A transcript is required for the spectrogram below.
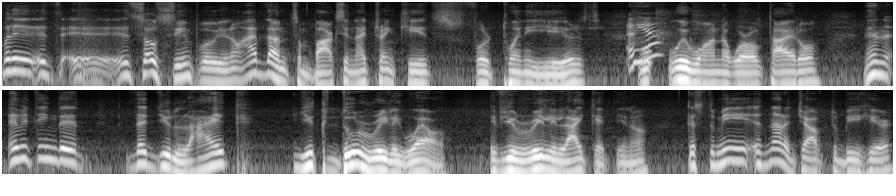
But it, it, it's so simple, you know. I've done some boxing. I trained kids for 20 years. Oh W- yeah. we won a world title, and everything that that you like, you could do really well if you really like it, you know. Because to me, it's not a job to be here.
